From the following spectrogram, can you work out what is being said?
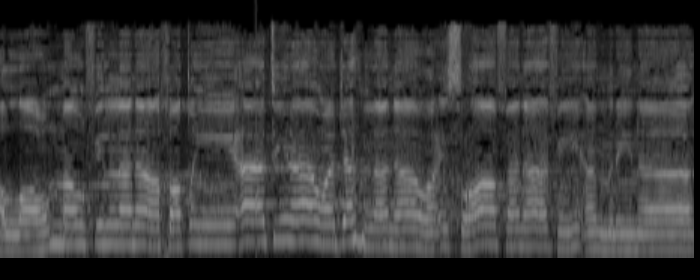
اللهم اغفر لنا خطيئاتنا وجهلنا وإسرافنا في أمرنا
